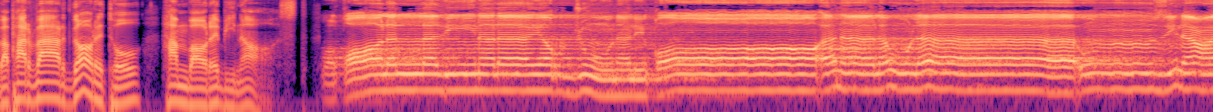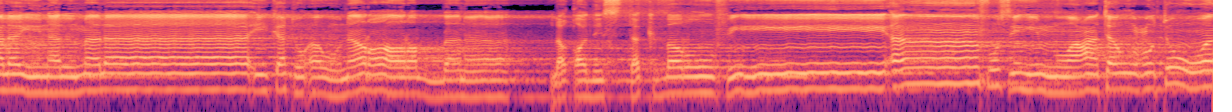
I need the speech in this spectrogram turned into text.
و پروردگار تو همواره بیناست وقال الذين لا يرجون لقاءنا لولا أنزل علينا الملائكة أو نرى ربنا لقد استكبروا في أنفسهم وعتوا عتوا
